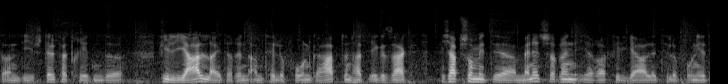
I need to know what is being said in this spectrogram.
dann die stellvertretende Filialleiterin am Telefon gehabt und hat ihr gesagt, ich habe schon mit der Managerin ihrer Filiale telefoniert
